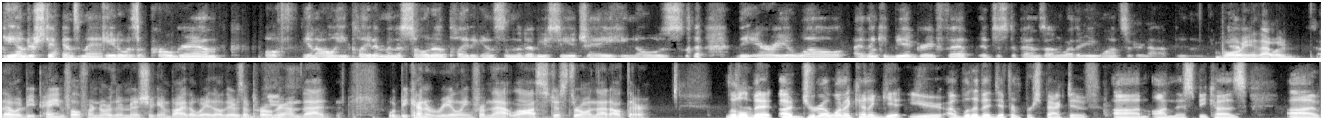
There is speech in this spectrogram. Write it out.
he understands Mankato as a program. Both, you know, he played at Minnesota, played against them the WCHA. He knows the area well. I think he'd be a great fit. It just depends on whether he wants it or not. Boy, that would that would be painful for Northern Michigan. By the way, though, there's a program that would be kind of reeling from that loss. Just throwing that out there A little bit. Uh, Drew, I want to kind of get you a little bit different perspective um, on this because uh,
